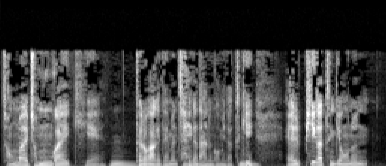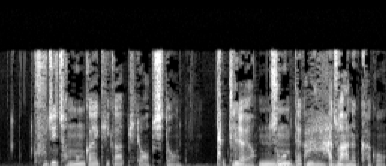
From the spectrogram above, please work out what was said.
정말 전문가의 귀에 음. 들어가게 되면 차이가 나는 겁니다. 특히 음. LP 같은 경우는 굳이 전문가의 귀가 필요 없이도 딱 들려요. 음. 중음대가 음. 아주 아늑하고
